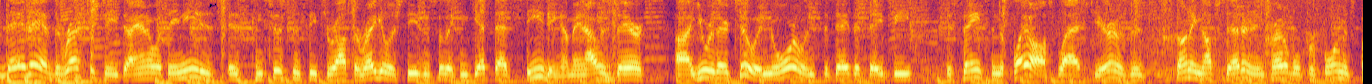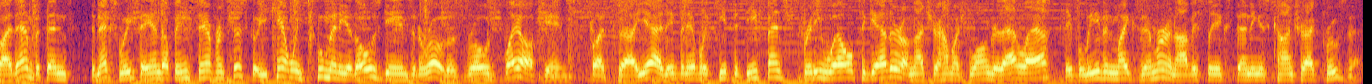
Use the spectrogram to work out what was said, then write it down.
They, they have the recipe, Diana. What they need is, is consistency throughout the regular season so they can get that seeding. I mean, I was there, uh, you were there too, in New Orleans the day that they beat the Saints in the playoffs last year. It was a stunning upset and an incredible performance by them. But then the next week they end up in San Francisco. You can't win too many of those games in a row, those road playoff games. But uh, yeah, they've been able to keep the defense pretty well together. I'm not sure how much longer that lasts. They believe in Mike Zimmer, and obviously extending his contract proves that.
